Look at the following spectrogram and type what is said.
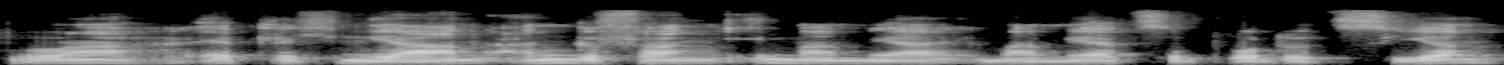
boah, etlichen Jahren angefangen, immer mehr, immer mehr zu produzieren.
